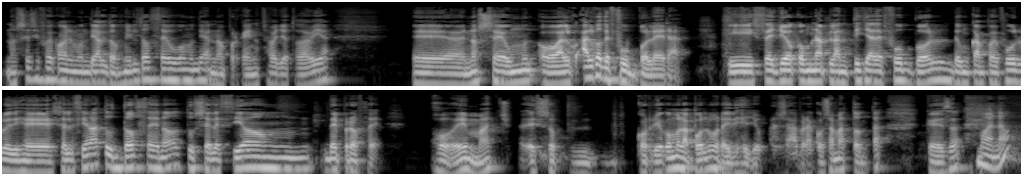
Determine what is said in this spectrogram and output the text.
no sé si fue con el mundial 2012 hubo mundial, no, porque ahí no estaba yo todavía. Eh, no sé, un o algo, algo de fútbol era. Y hice yo como una plantilla de fútbol, de un campo de fútbol, y dije, selecciona tus 12, ¿no? Tu selección de profe. Joder, macho, eso corrió como la pólvora y dije yo, pues habrá cosa más tonta que esa. Bueno,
